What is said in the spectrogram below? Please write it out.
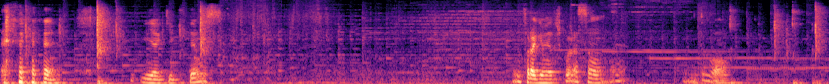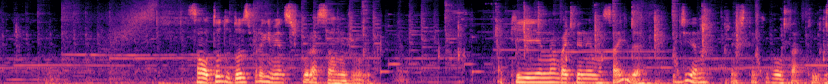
e aqui que temos um fragmento de coração. Muito bom. São ao todo 12 fragmentos de coração no jogo. Aqui não vai ter nenhuma saída? Podia, né? A gente tem que voltar tudo.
